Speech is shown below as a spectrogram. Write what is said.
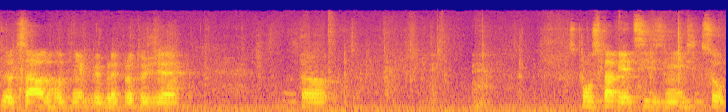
docela hodně v Bibli, protože to, spousta věcí z, ní jsou,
